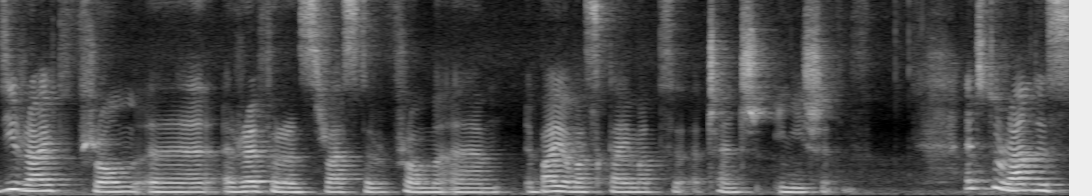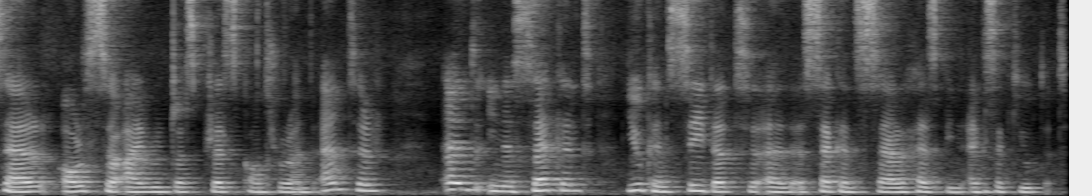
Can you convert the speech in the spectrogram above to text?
derived from uh, a reference raster from um, biomass climate change initiative. And to run this cell, also I will just press Ctrl and Enter, and in a second you can see that uh, a second cell has been executed.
